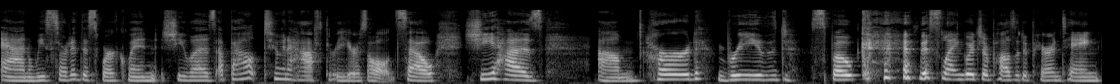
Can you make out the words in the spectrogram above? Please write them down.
and we started this work when she was about two and a half, three years old. So she has um, heard, breathed, spoke this language of positive parenting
